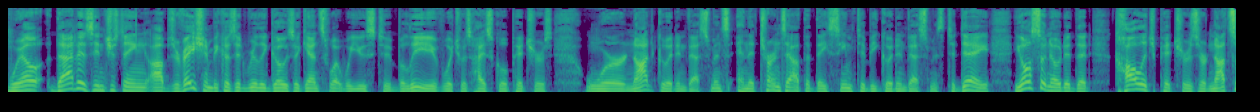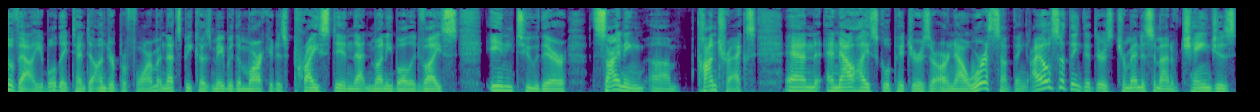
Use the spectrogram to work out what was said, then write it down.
Well, that is interesting observation because it really goes against what we used to believe, which was high school pitchers were not good investments, and it turns out that they seem to be good investments today. He also noted that college pitchers are not so valuable; they tend to underperform, and that's because maybe the market has priced in that Moneyball advice into their signing um, contracts, and and now high school pitchers are now worth something. I also think that there's tremendous amount of changes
